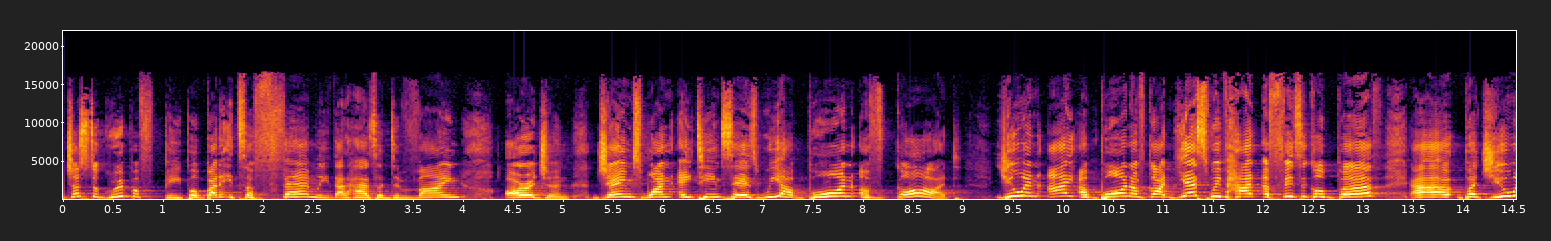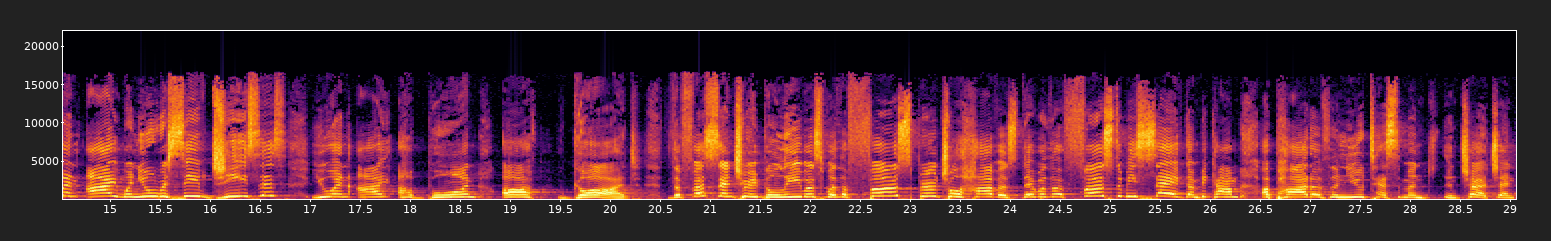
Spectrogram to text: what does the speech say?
just a group of people, but it's a family that has a divine origin. James 1:18 says, "We are born of God." You and I are born of God. Yes, we've had a physical birth, uh, but you and I, when you receive Jesus, you and I are born of God. The first century believers were the first spiritual harvest. They were the first to be saved and become a part of the New Testament church. And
